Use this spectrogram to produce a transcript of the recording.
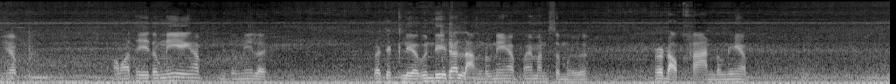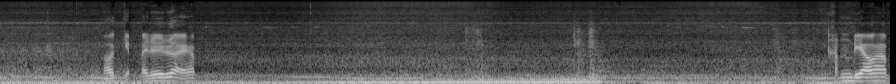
นี่ครับเอามาเทตรงนี้เองครับนี่ตรงนี้เลย ก็จะเคลียร์พื้นที่ด้านหลังตรงนี้ครับให้มันเสมอระดับคานตรงนี้ครับก็เก็บไปเรื่อยๆครับ คันเดียวครับ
